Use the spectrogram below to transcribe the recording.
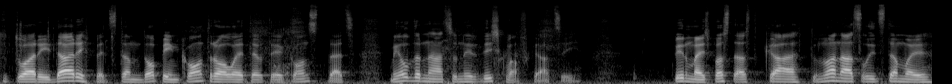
Tu to arī dari. Pēc tam dopinga kontrolē tev tiek konstatēts mildrunāts un ir diskvalifikācija. Pirmais pastāst, kā tu nonāci līdz tam, vai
